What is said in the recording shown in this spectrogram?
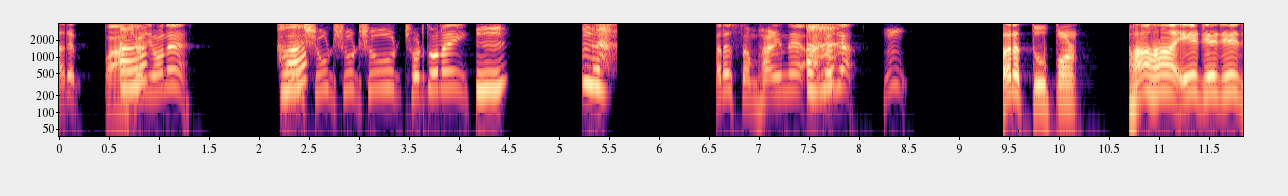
અરે પાછળ જો ને હા? શૂટ શૂટ શૂટ છોડતો નહીં. અરે સંભાળીને. આગળ જા. અરે તું પણ હા હા એજ એજ એજ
